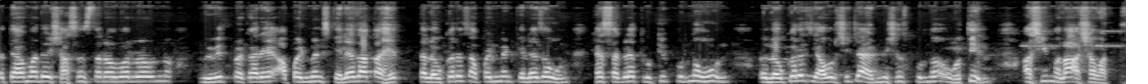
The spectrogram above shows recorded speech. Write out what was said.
त्यामध्ये शासन स्तरावरून विविध प्रकारे अपॉइंटमेंट्स केल्या जात आहेत. त्या लवकरच अपॉइंटमेंट केल्या जाऊन ह्या सगळ्या त्रुटी पूर्ण होऊन लवकरच यावर्षीच्या ॲडमिशन्स पूर्ण होतील अशी मला आशा वाटते.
